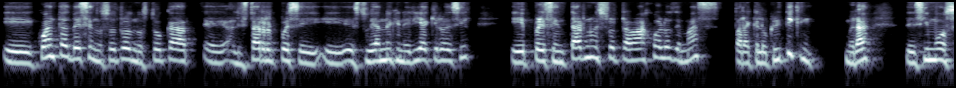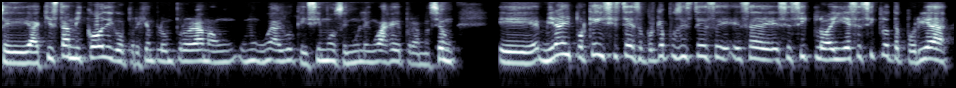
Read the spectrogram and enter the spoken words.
eh, ¿cuántas veces nosotros nos toca, eh, al estar pues eh, estudiando ingeniería, quiero decir, presentar nuestro trabajo a los demás para que lo critiquen? ¿verdad? Decimos, eh, aquí está mi código, por ejemplo, un programa, un, algo que hicimos en un lenguaje de programación. Eh, mira, ¿y por qué hiciste eso? ¿Por qué pusiste ese, ciclo ahí? Ese ciclo te podría,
